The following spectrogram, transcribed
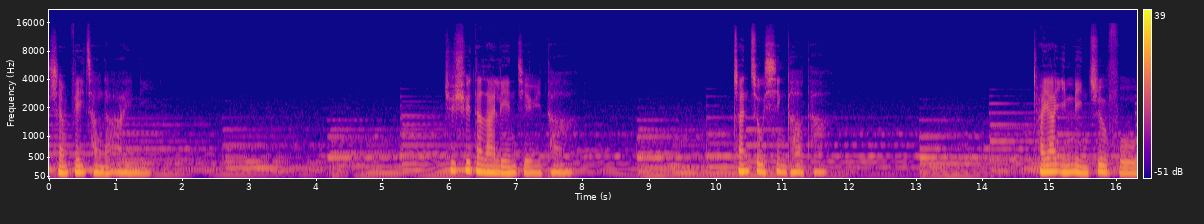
神非常的爱你。”继续的来连接于他，专注信靠他，他要引领祝福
